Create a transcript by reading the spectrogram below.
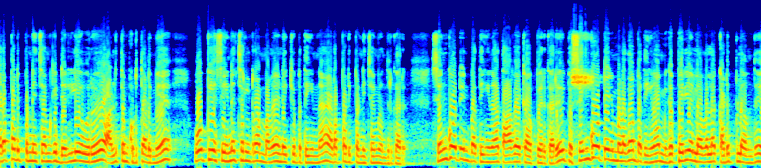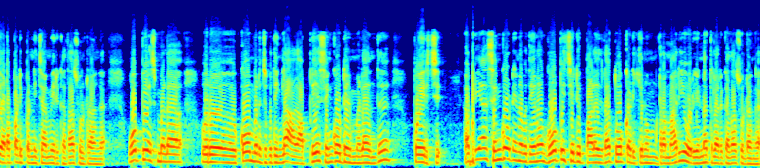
எடப்பாடி பழனிசாமிக்கு டெல்லியை ஒரு அழுத்தம் கொடுத்தாலுமே ஓபிஎஸ்ஸை இணைச்சல்ன்ற மன இணைக்க பார்த்தீங்கன்னா எடப்பாடி பழனிசாமி வந்திருக்காரு. செங்கோட்டையன் பார்த்தீங்கன்னா தாவேக்கா போயிருக்காரு. இப்போ செங்கோட்டையன் மேலே தான் பார்த்தீங்கன்னா மிகப்பெரிய லெவலில் கடுப்பில் வந்து எடப்பாடி பழனிசாமி இருக்கதா சொல்கிறாங்க ஓபிஎஸ் மேலே ஒரு கோபம் இருந்துச்சு பார்த்தீங்களா? அது அப்படியே செங்கோட்டையன் மேலே வந்து போயிருச்சு. அப்படியே செங்கோட்டையனை பார்த்தீங்கன்னா கோபிச்செட்டிப்பாளையத்தில் தோக்கடிக்கணுன்ற மாதிரி ஒரு எண்ணத்தில் இருக்கதா சொல்கிறாங்க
